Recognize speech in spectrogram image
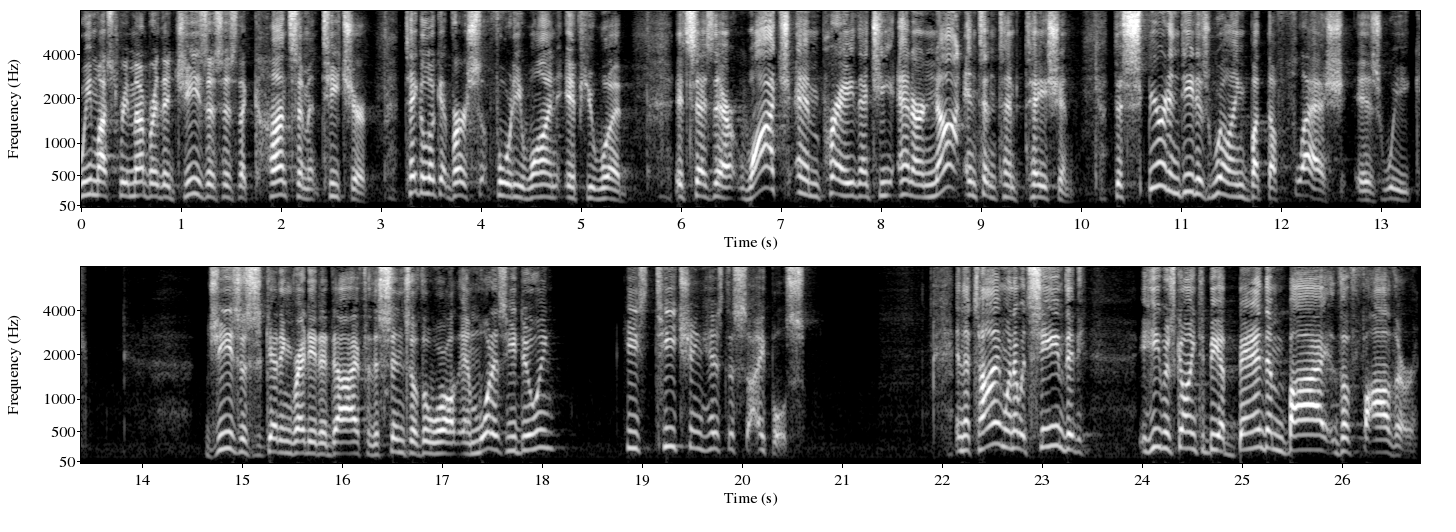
We must remember that Jesus is the consummate teacher. Take a look at verse 41, if you would. It says there, Watch and pray that ye enter not into temptation. The spirit indeed is willing, but the flesh is weak. Jesus is getting ready to die for the sins of the world. And what is he doing? He's teaching his disciples. In the time when it would seem that he was going to be abandoned by the Father,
